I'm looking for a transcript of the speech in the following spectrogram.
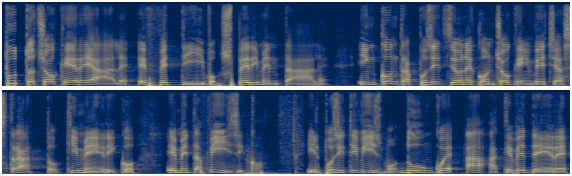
tutto ciò che è reale, effettivo, sperimentale, in contrapposizione con ciò che è invece astratto, chimerico e metafisico. Il positivismo dunque ha a che vedere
